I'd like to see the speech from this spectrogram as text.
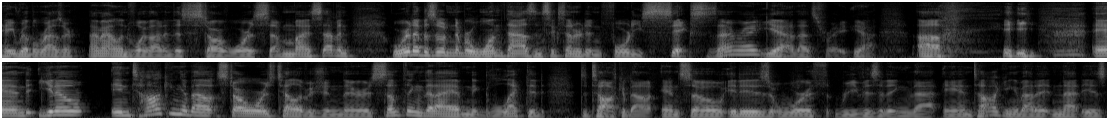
Hey, Rebel Rouser. I'm Allen Voivod, and this is Star Wars 7 by 7 We're at episode number 1646. Is that right? Yeah, that's right. Yeah. Uh, and, you know, in talking about Star Wars television, there is something that I have neglected to talk about. And so it is worth revisiting that and talking about it. And that is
